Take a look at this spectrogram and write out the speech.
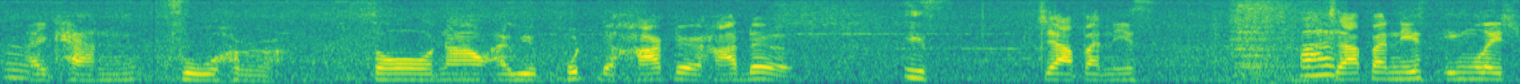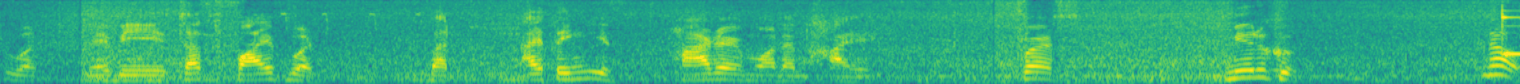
Mm. I can fool her. So now I will put the harder, harder is Japanese. What? Japanese English word. Maybe just five words, But I think it's harder more than Thai. First, miruku. No.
